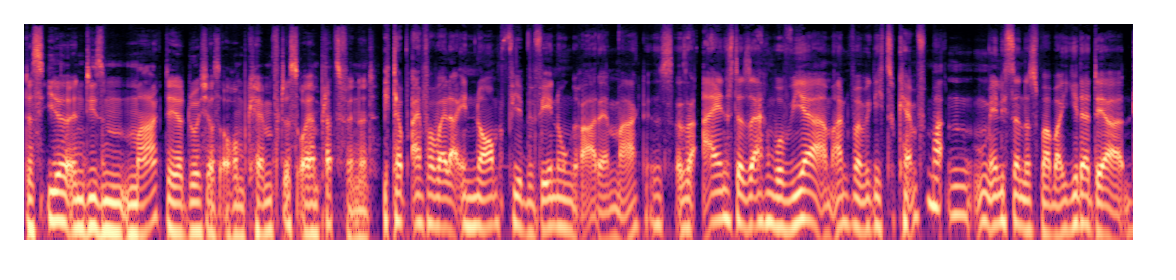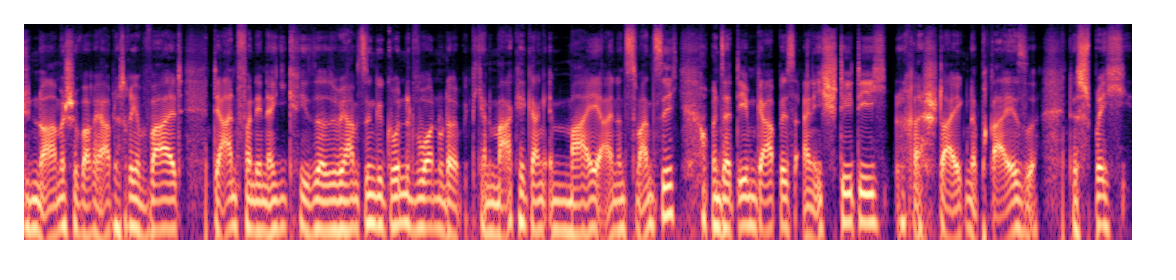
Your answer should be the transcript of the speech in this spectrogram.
dass ihr in diesem Markt, der ja durchaus auch umkämpft ist, euren Platz findet? Ich glaube einfach, weil da enorm viel Bewegung gerade im Markt ist. Also eines der Sachen, wo wir am Anfang wirklich zu kämpfen hatten, um ehrlich zu sein, das war bei jeder der dynamische variable Träger, war halt der Anfang der Energiekrise. Also wir haben sind gegründet worden oder wirklich eine Marke gegangen im Mai 21 und seitdem gab es eigentlich stetig steigende Preise. Das sprich,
